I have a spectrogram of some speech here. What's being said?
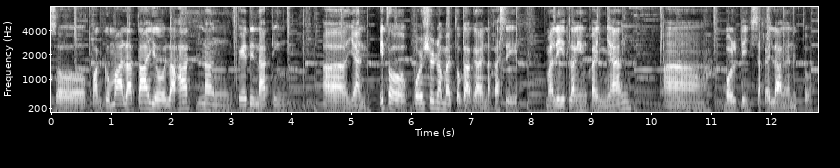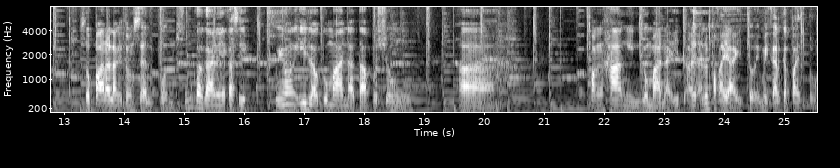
So, pag gumala tayo, lahat ng pwede nating ah yan. Ito, for sure naman ito gagana kasi maliit lang yung kanyang ah voltage sa kailangan nito. So, para lang itong cellphone. So, gagana yan kasi kung yung ilaw gumana tapos yung ah panghangin gumana. Ito, ano pa kaya ito? Eh, may karga pa ito.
